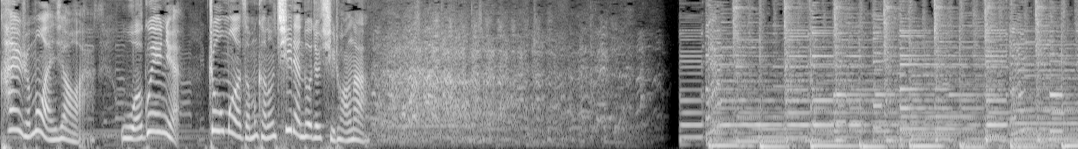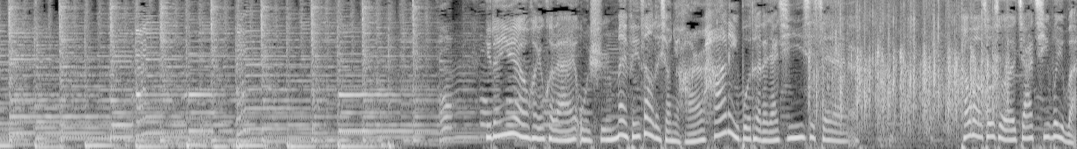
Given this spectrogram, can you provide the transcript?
开什么玩笑啊，我闺女。周末怎么可能七点多就起床呢？一段音乐，欢迎回来，我是卖肥皂的小女孩哈利波特的佳期，谢谢。淘宝搜索“佳期未晚”，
